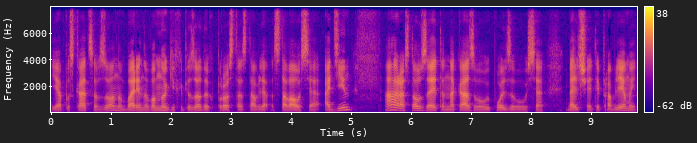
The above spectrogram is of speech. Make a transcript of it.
и опускаться в зону. Барина во многих эпизодах просто оставля... оставался один, а Ростов за это наказывал и пользовался дальше этой проблемой.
